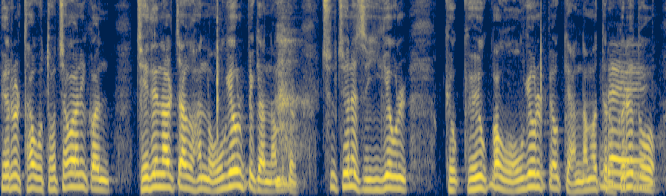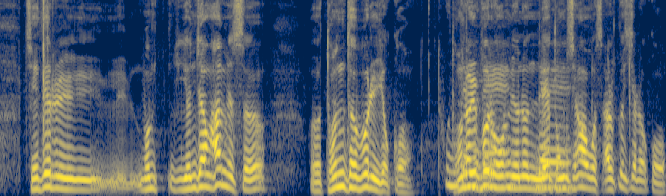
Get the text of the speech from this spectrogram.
배를 타고 도착하니까 제대 날짜가 한 5개월밖에 안 남았더라. 춘천에서 2개월 교, 교육받고 5개월밖에 안 남았더라. 네. 그래도 제대를 멈, 연장하면서 어, 돈 더 벌려고 돈 돈을. 벌어오면은 네. 내 동생하고 살 것이라고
